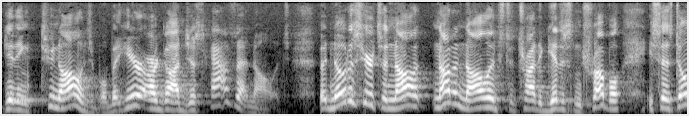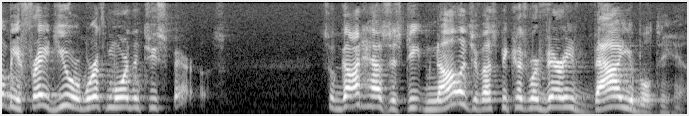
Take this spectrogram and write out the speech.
getting too knowledgeable. But here our God just has that knowledge. But notice here it's a not a knowledge to try to get us in trouble. He says, Don't be afraid, you are worth more than two sparrows. So God has this deep knowledge of us because we're very valuable to Him.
